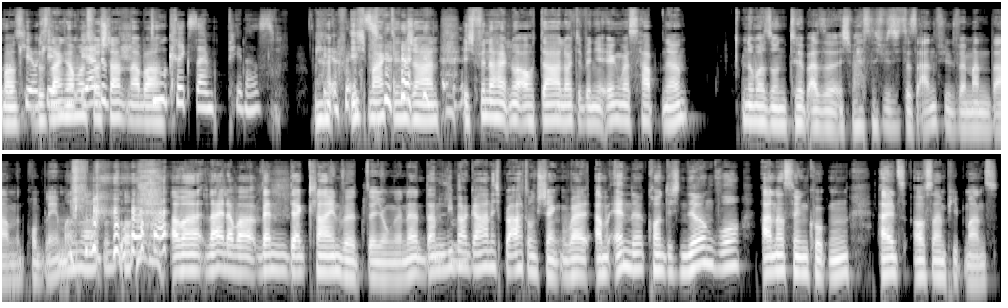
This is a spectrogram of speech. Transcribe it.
Okay, okay, Bislang du- haben wir uns ja, verstanden, aber Du kriegst seinen Penis. Okay. ich mag den Jan. Ich finde halt nur auch da, Leute, wenn ihr irgendwas habt, ne? Nur mal so ein Tipp, also ich weiß nicht, wie sich das anfühlt, wenn man da mit Problemen hat und so. aber nein, aber wenn der klein wird, der Junge, ne, dann lieber Mhm. gar nicht Beachtung schenken, weil am Ende konnte ich nirgendwo anders hingucken als auf seinen Piepmanns.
